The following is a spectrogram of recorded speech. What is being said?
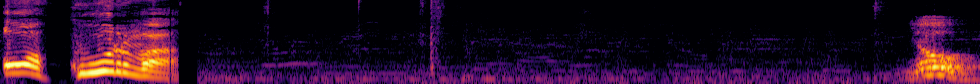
Oh, kurwa! 有。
